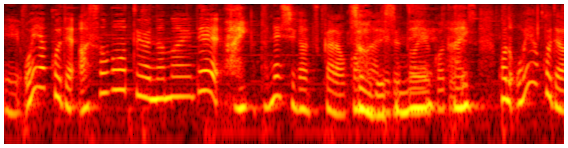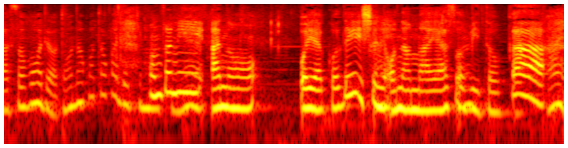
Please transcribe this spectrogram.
えー、親子で遊ぼうという名前で、はい、またね4月から行われる、ということです、はい、この親子で遊ぼうではどんなことができますか、ね、本当にあの親子で一緒にお名前遊びとか、はい、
